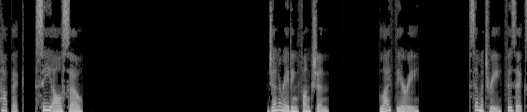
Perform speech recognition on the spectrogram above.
Topic. See also Generating function Lie theory Symmetry physics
